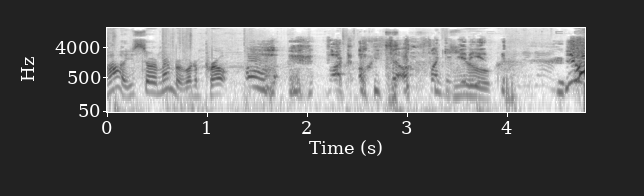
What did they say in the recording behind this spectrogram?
Wow, you still remember? What a pro. Oh, fuck. Oh, he fell. Fucking You. idiot. You.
